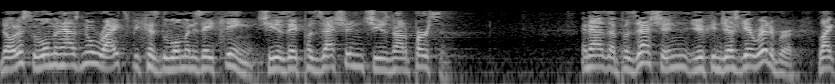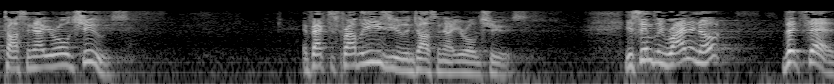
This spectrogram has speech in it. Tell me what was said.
Notice the woman has no rights because the woman is a thing. She is a possession, she is not a person. And as a possession, you can just get rid of her, like tossing out your old shoes. In fact, it's probably easier than tossing out your old shoes. You simply write a note that says,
